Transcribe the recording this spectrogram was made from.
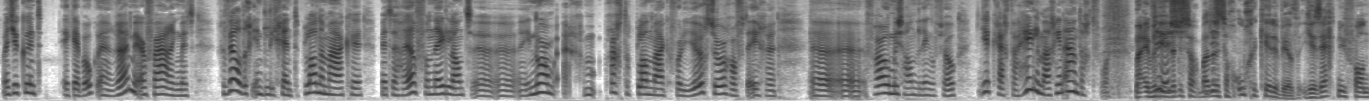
Want je kunt ik heb ook een ruime ervaring met geweldig intelligente plannen maken. Met de helft van Nederland uh, een enorm prachtig plan maken voor de jeugdzorg... of tegen uh, vrouwenmishandeling of zo. Je krijgt daar helemaal geen aandacht voor. Maar, even, dus, dat, is toch, maar dus, dat is toch omgekeerde wereld? Je zegt nu van...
